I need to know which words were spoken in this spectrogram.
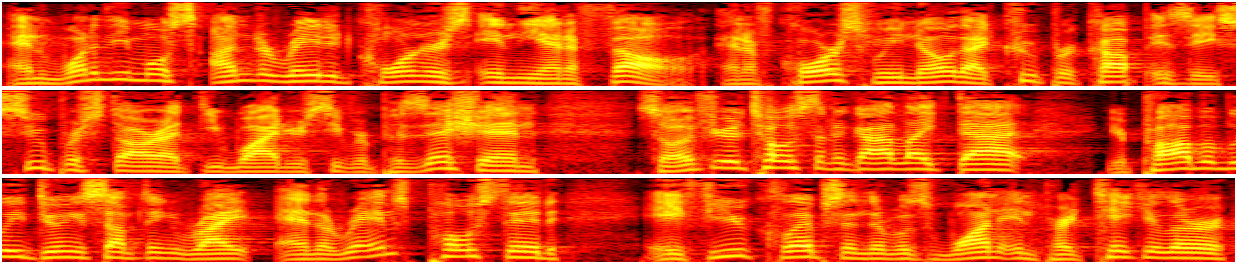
and one of the most underrated corners in the NFL. And of course, we know that Cooper Kupp is a superstar at the wide receiver position. So if you're toasting a guy like that, you're probably doing something right. And the Rams posted a few clips, and there was one in particular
